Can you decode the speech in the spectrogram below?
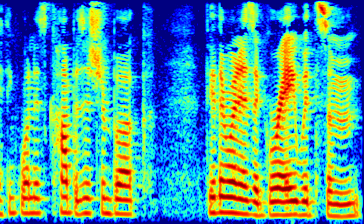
I think one is composition book. The other one is a gray with some,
